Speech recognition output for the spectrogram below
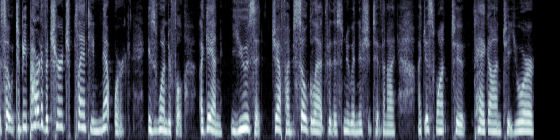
so to be part of a church planting network is wonderful. Again, use it. Jeff, I'm so glad for this new initiative. And I, I just want to tag on to your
